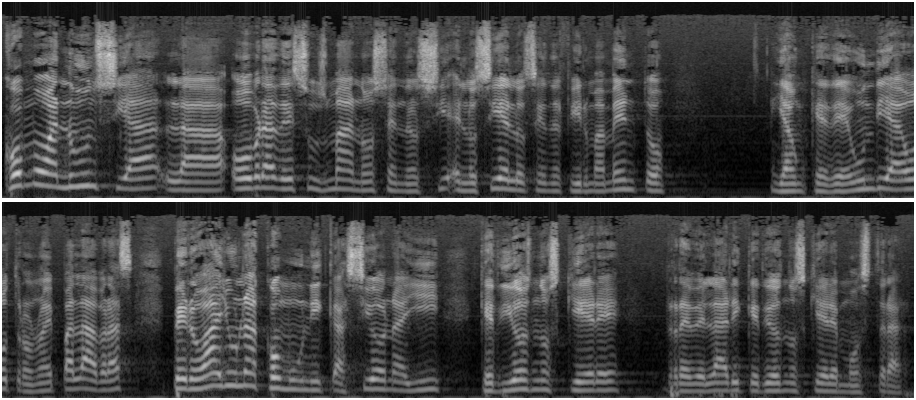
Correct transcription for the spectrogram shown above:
¿Cómo anuncia la obra de sus manos en los, en los cielos en el firmamento? Y aunque de un día a otro no hay palabras, pero hay una comunicación allí que Dios nos quiere revelar y que Dios nos quiere mostrar.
